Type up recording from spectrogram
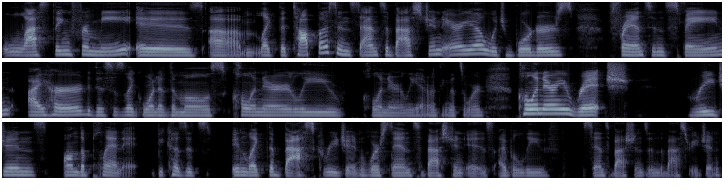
last thing for me is um like the tapas in san sebastian area which borders france and spain i heard this is like one of the most culinarily culinarily i don't think that's a word culinary rich regions on the planet because it's in like the basque region where san sebastian is i believe San Sebastian's in the Basque region.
